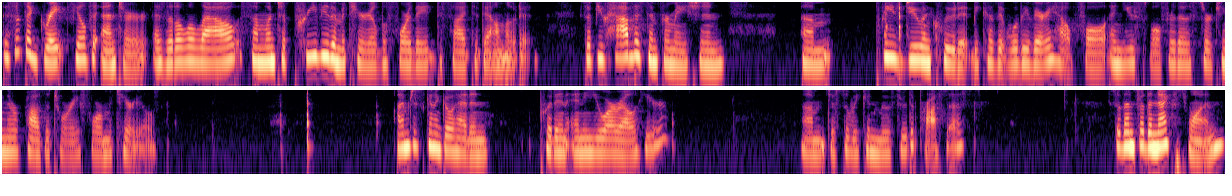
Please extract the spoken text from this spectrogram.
This is a great field to enter as it'll allow someone to preview the material before they decide to download it. So if you have this information, um, please do include it because it will be very helpful and useful for those searching the repository for materials. I'm just going to go ahead and put in any URL here um, just so we can move through the process. So then for the next one,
